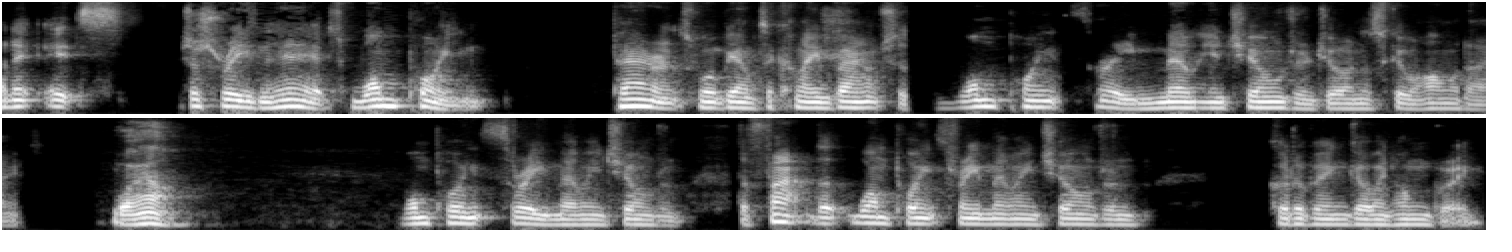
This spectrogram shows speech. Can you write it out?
And it, it's just reading here, it's one point, parents will be able to claim vouchers, 1.3 million children during the school holidays. Wow. 1.3 million children. The fact that 1.3 million children could have been going hungry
